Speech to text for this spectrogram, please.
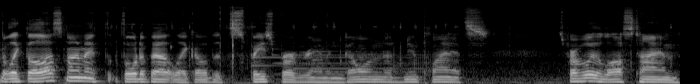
But like the last time I th thought about like oh the space program and going to new planets, it's probably the last time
